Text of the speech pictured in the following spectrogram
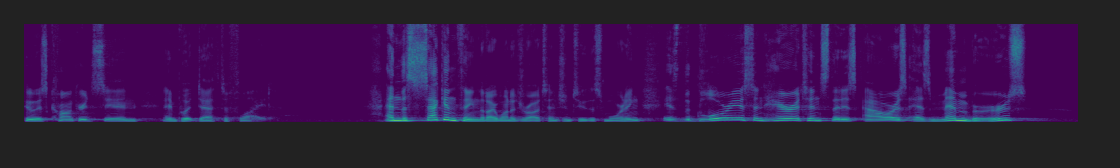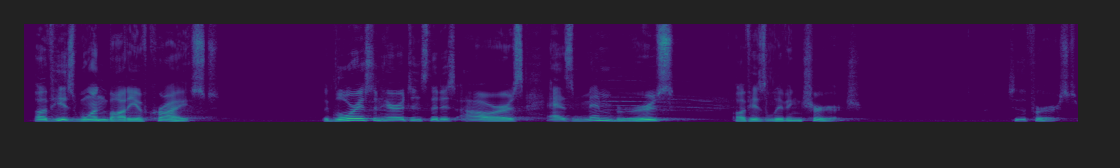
who has conquered sin and put death to flight. And the second thing that I want to draw attention to this morning is the glorious inheritance that is ours as members of his one body of Christ. The glorious inheritance that is ours as members of his living church. To the first.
